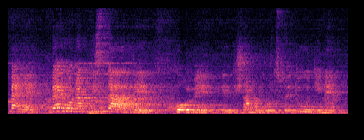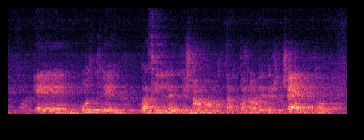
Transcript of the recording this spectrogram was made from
Bene, vengono acquistate come eh, diciamo consuetudine eh, oltre quasi il diciamo, 89%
